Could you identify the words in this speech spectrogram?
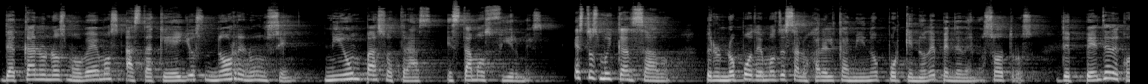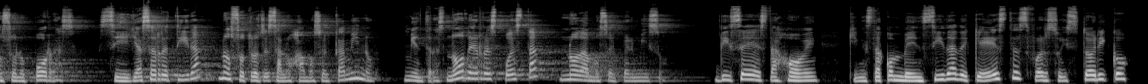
De acá no nos movemos hasta que ellos no renuncien. Ni un paso atrás. Estamos firmes. Esto es muy cansado, pero no podemos desalojar el camino porque no depende de nosotros. Depende de Consuelo Porras. Si ella se retira, nosotros desalojamos el camino. Mientras no dé respuesta, no damos el permiso. Dice esta joven, quien está convencida de que este esfuerzo histórico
